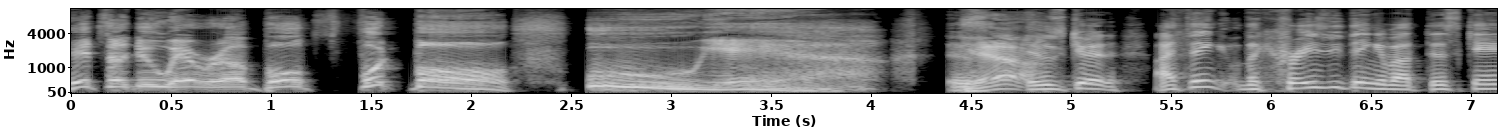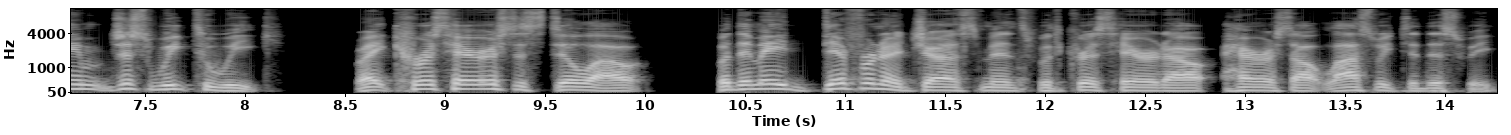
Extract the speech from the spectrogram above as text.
It's a new era of Bolts football. Ooh, yeah. It was, Yeah. it was good. I think the crazy thing about this game, just week to week, right? Chris Harris is still out, but they made different adjustments with Chris Harris out, Harris out last week to this week.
